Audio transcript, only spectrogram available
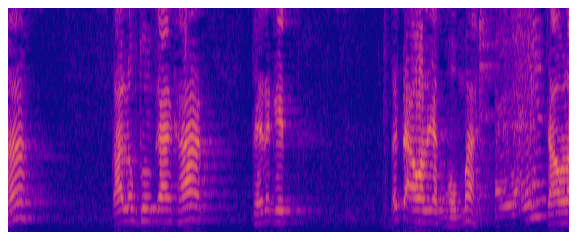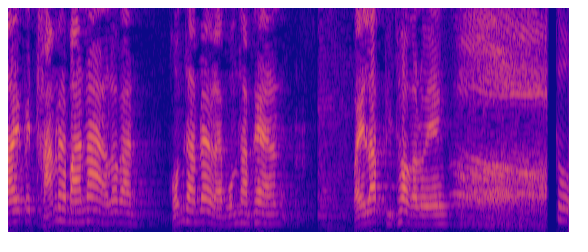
ฮะการลงทุนการค้าเศรษฐกิจ แล้วจะเอาอะไรจากผมอะจะเอาอะไรไปถามรัฐบาลหน้าแล้วกัน ผมทำได้อะไรผมทำแค่นั้น ไปรับผิดชอบกับตัวเองโธ่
